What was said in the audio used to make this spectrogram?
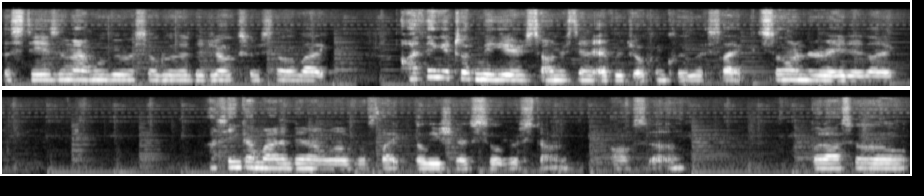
the steez in that movie were so good. The jokes were so like. I think it took me years to understand every joke in Clueless. Like so underrated. Like I think I might have been in love with like Alicia Silverstone also. But also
